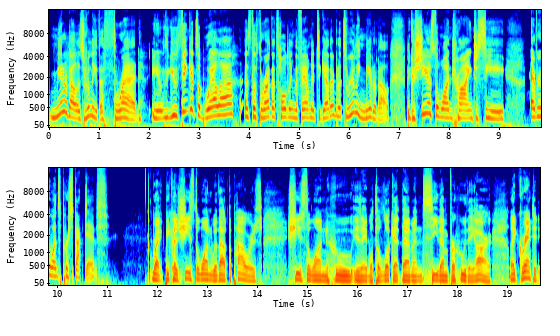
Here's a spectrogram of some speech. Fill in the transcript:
Mirabel is really the thread. You know, you think it's Abuela as the thread that's holding the family together, but it's really Mirabel because she is the one trying to see everyone's perspective. Right, because she's the one without the powers. She's the one who is able to look at them and see them for who they are. Like, granted,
